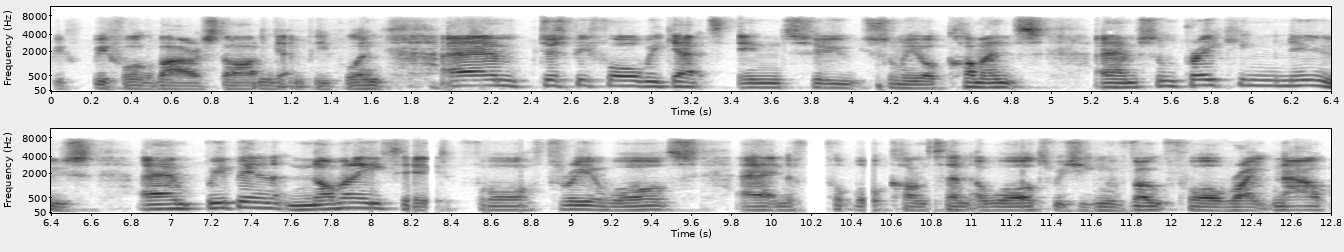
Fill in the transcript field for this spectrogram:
You know, before the virus started and getting people in. Um, just before we get into some of your comments, um, some breaking news. Um, we've been nominated for three awards uh, in the Football Content Awards, which you can vote for right now.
